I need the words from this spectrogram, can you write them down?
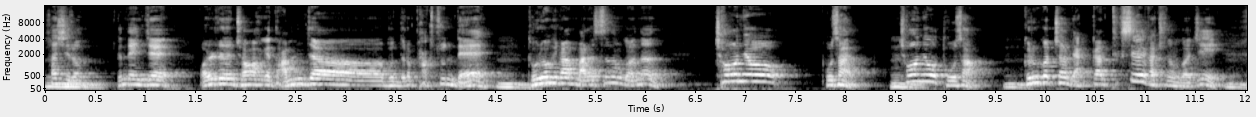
사실은. 음. 근데 이제 원래는 정확하게 남자분들은 박수인데 음. 도령이라는 말을 쓰는 거는 처녀 보살, 음. 처녀 도사 음. 그런 것처럼 약간 특색을 갖추는 거지. 음.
